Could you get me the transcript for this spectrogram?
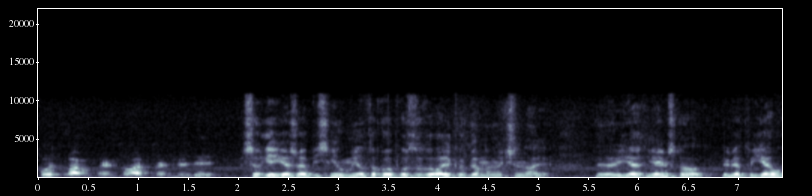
будет вам присылать своих людей? Сергей, я же объяснил, мне вот такой вопрос задавали, когда мы начинали. Э, Я, я им сказал, ребята, я, э,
